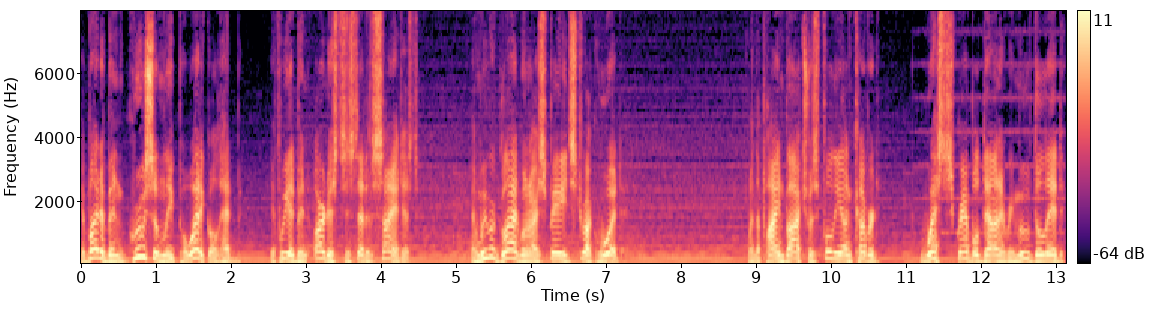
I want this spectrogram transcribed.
It might have been gruesomely poetical had if we had been artists instead of scientists, and we were glad when our spade struck wood. When the pine box was fully uncovered, West scrambled down and removed the lid,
